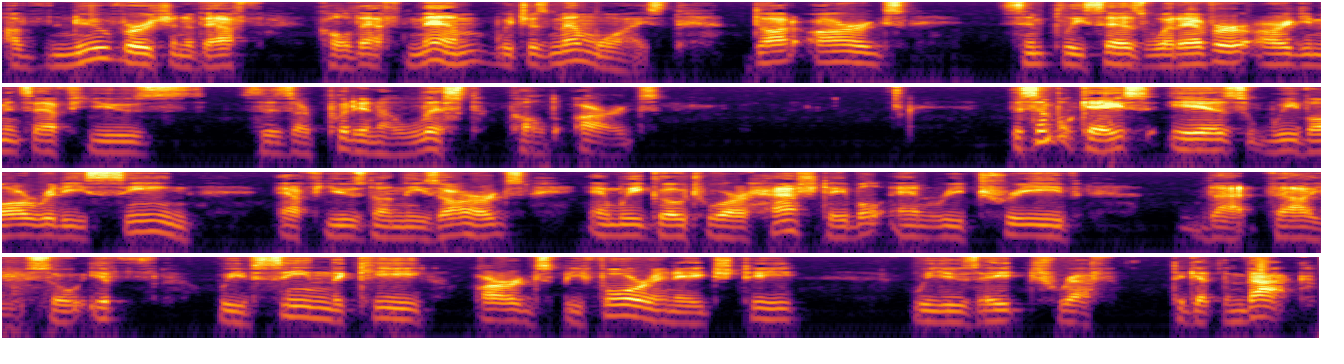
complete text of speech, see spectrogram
a new version of f called fmem, which is memoized. Dot .args simply says whatever arguments f uses are put in a list called args. The simple case is we've already seen f used on these args, and we go to our hash table and retrieve that value. So if we've seen the key args before in HT, we use href to get them back.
